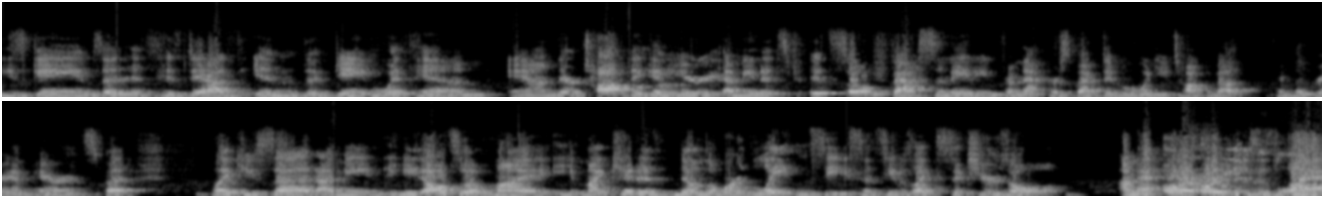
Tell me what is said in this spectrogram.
these games and it's his dad's in the game with him and they're taught they can mm-hmm. hear i mean it's it's so fascinating from that perspective and when you talk about from the grandparents but like you said i mean he also my my kid has known the word latency since he was like six years old i'm or, or he uses lag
